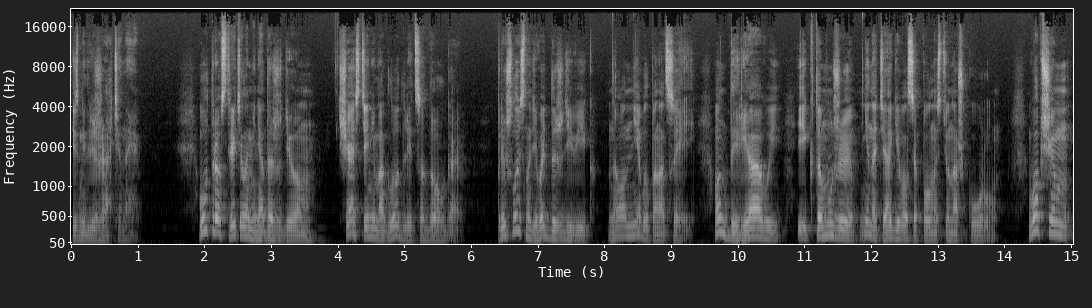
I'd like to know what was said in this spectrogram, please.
из медвежатины. Утро встретило меня дождем. Счастье не могло длиться долго. Пришлось надевать дождевик, но он не был панацеей. Он дырявый и к тому же не натягивался полностью на шкуру. В общем,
